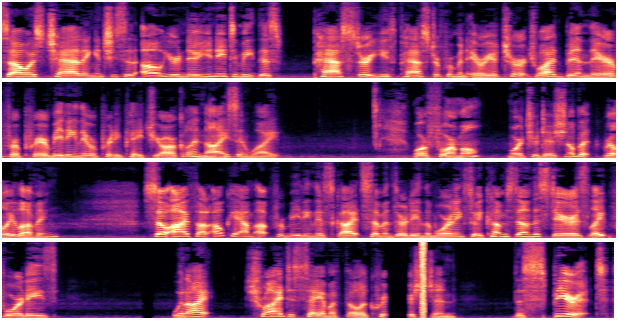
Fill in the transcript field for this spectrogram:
so I was chatting, and she said, Oh, you're new. You need to meet this pastor, youth pastor from an area church. Well, I'd been there for a prayer meeting. They were pretty patriarchal and nice and white, more formal, more traditional, but really loving. So I thought, okay, I'm up for meeting this guy at 7:30 in the morning. So he comes down the stairs, late 40s. When I tried to say I'm a fellow Christian, the spirit,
